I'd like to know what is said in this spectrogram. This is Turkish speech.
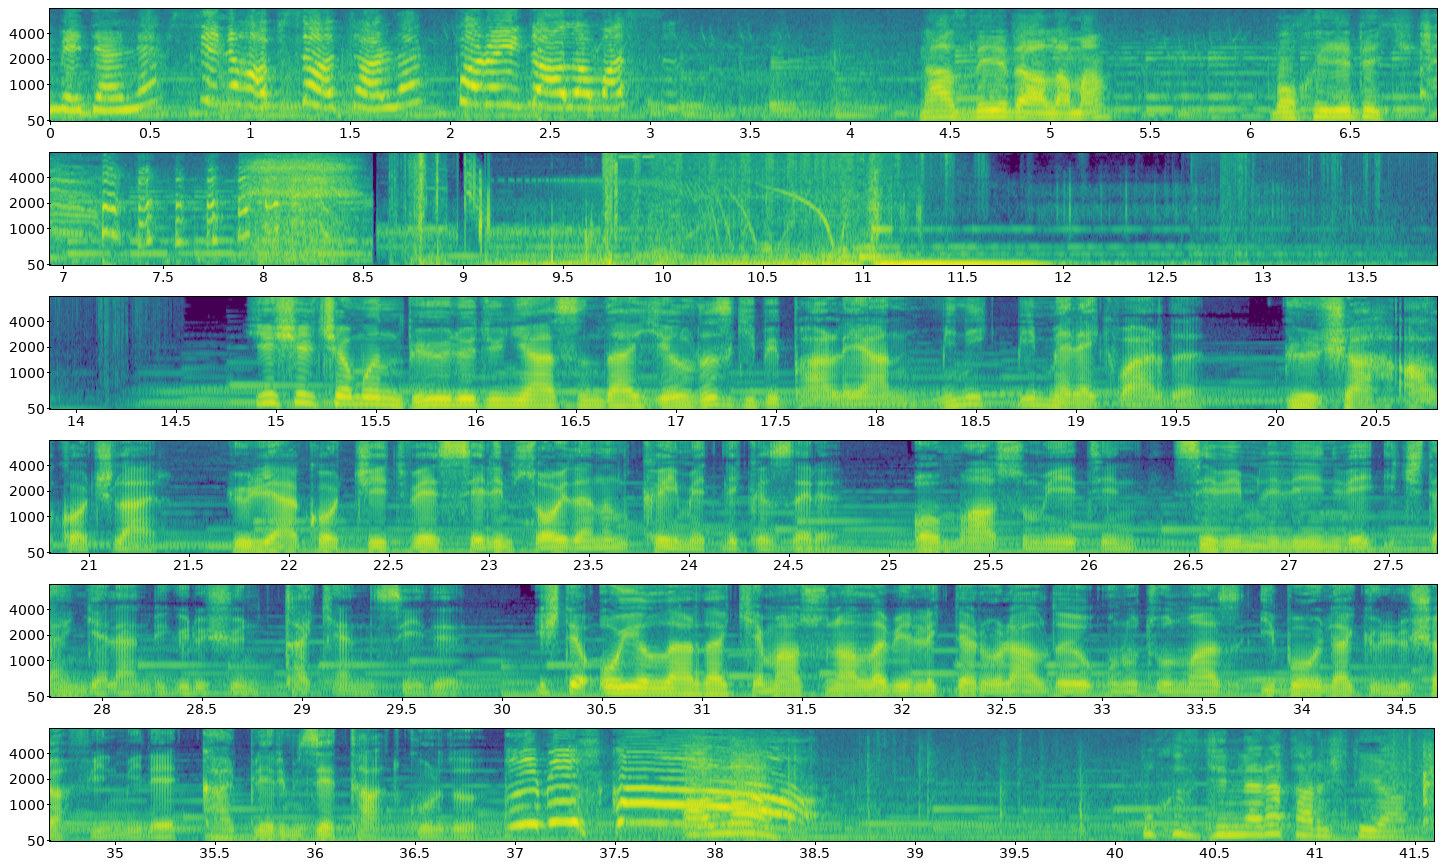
yardım ederler, seni hapse atarlar, parayı da alamazsın. Nazlı'yı da alamam. Boku yedik. Yeşilçam'ın büyülü dünyasında yıldız gibi parlayan minik bir melek vardı. Gülşah Alkoçlar, Hülya Koçyiğit ve Selim Soydan'ın kıymetli kızları. O masumiyetin, sevimliliğin ve içten gelen bir gülüşün ta kendisiydi. İşte o yıllarda Kemal Sunal'la birlikte rol aldığı unutulmaz İbo'yla Güllüşah filmiyle kalplerimize taht kurdu. İbişko! Allah! Bu kız cinlere karıştı ya.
